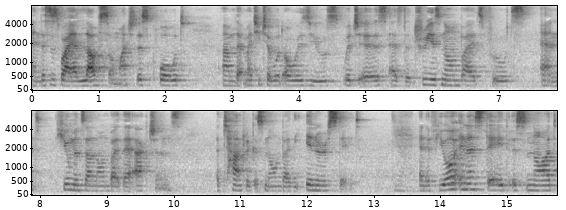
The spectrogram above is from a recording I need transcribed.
and this is why i love so much this quote um, that my teacher would always use which is as the tree is known by its fruits and humans are known by their actions a tantric is known by the inner state and if your inner state is not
